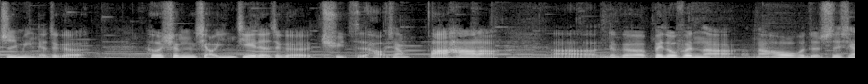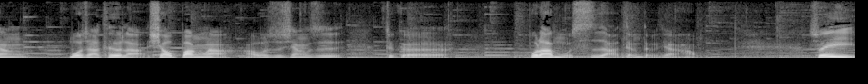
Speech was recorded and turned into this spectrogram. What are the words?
知名的这个和声小音阶的这个曲子，好像巴哈啦，啊、呃，那个贝多芬啦，然后或者是像莫扎特啦、肖邦啦，啊，或者像是这个布拉姆斯啊等等这样哈。所以，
